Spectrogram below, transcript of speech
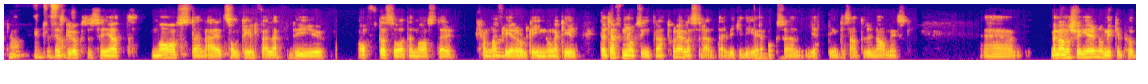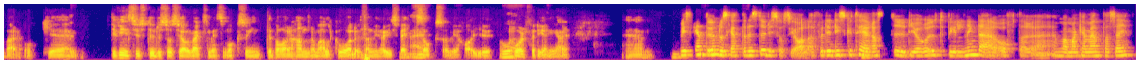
Ja, jag skulle också säga att mastern är ett sådant tillfälle. Det är ju ofta så att en master kan man ha flera mm. olika ingångar till. Där träffar man också internationella studenter, vilket är mm. också en jätteintressant och dynamisk. Eh, men annars så är det nog mycket pubbar och eh, det finns ju studiesocial verksamhet som också inte bara handlar om alkohol utan vi har ju Svex också, vi har ju oh. kårföreningar. Vi ska inte underskatta det studiesociala, för det diskuteras studier och utbildning där oftare än vad man kan vänta sig.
